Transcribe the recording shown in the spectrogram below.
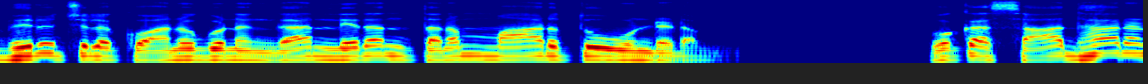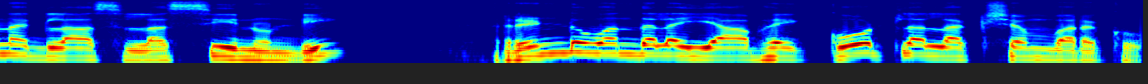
అభిరుచులకు అనుగుణంగా నిరంతరం మారుతూ ఉండడం. ఒక సాధారణ గ్లాస్ లస్సీ నుండి రెండు వందల యాభై కోట్ల లక్ష్యం వరకు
